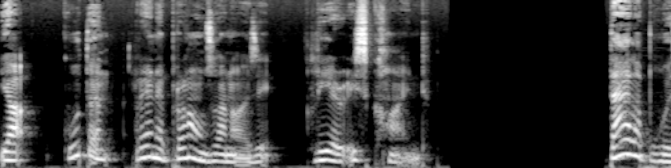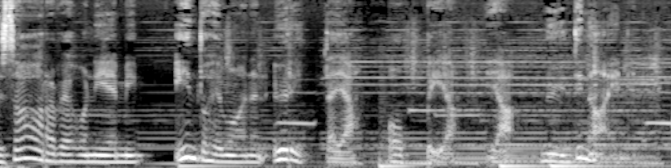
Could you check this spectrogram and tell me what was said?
Ja kuten Rene Brown sanoisi, clear is kind. Täällä puhui Saara Vehoniemi, intohimoinen yrittäjä, oppija ja myyntinainen.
